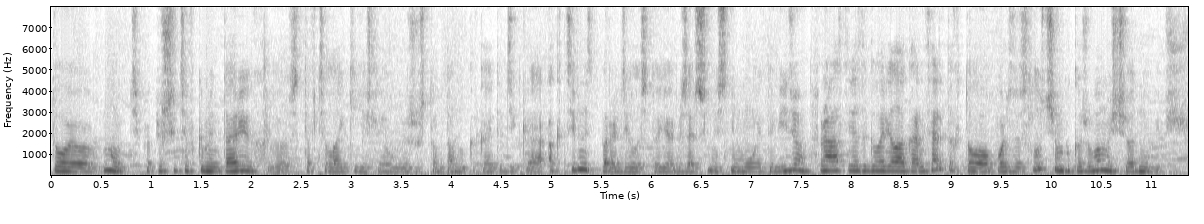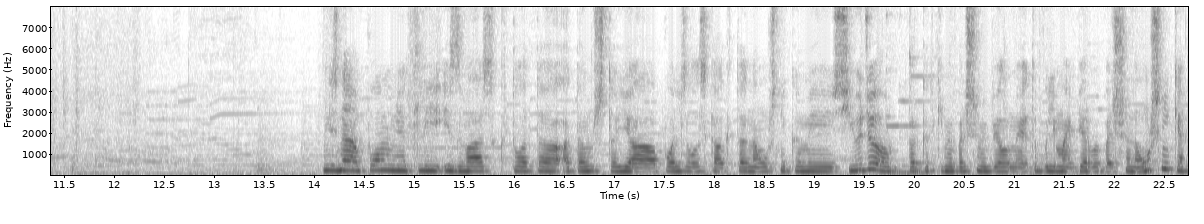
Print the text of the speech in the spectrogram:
то, ну, типа, пишите в комментариях, ставьте лайки, если я увижу, что там какая-то дикая активность породилась, то я обязательно сниму это видео. Раз я заговорила о концертах, то, пользуясь случаем, покажу вам еще одну вещь. Не знаю, помнит ли из вас кто-то о том, что я пользовалась как-то наушниками Studio, только такими большими белыми. Это были мои первые большие наушники.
